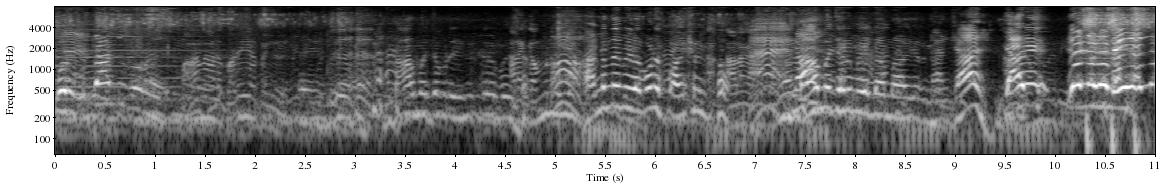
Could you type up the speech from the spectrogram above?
ஒரு போய் அண்ணன் தம்பியில கூட பகிர்ந்தோம். நாம ஜனம் வேண்டாமா இருக்கு. யார் யாரு என்னுடைய பெயர் என்ன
